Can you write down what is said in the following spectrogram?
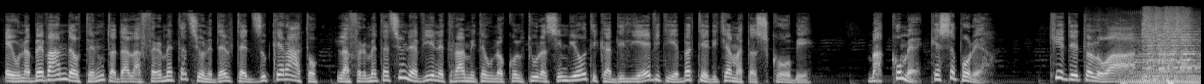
È una bevanda ottenuta dalla fermentazione del tè zuccherato. La fermentazione avviene tramite una coltura simbiotica di lieviti e batteri chiamata SCOBY. Ma com'è? Che sapore ha? Chiedetelo a...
